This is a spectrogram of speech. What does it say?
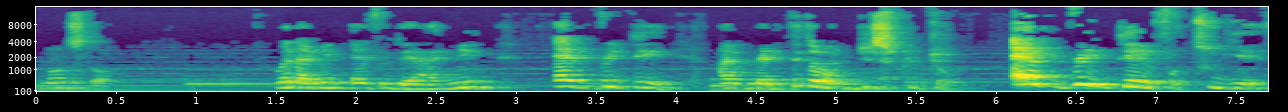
non-stop. When I mean every day, I mean every day. I meditated on this scripture every day for two years.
